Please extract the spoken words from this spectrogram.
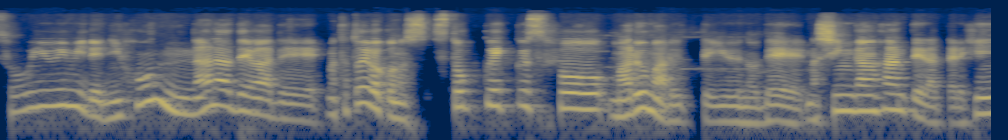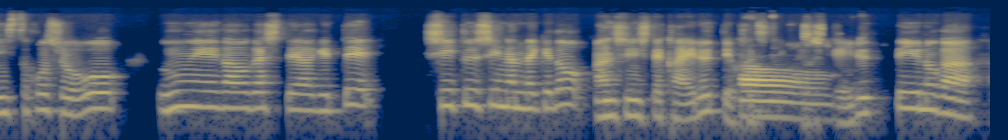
そういう意味で日本ならではで、まあ、例えばこのストック X4 っていうので、まあ、心眼判定だったり品質保証を運営側がしてあげて C2C なんだけど安心して買えるっていう形でしているっていうのが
